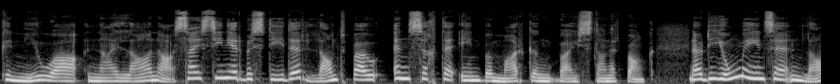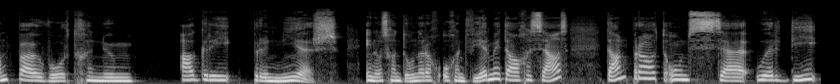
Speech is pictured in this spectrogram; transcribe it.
Keniwa Nailana, sy senior bestuurder landbou, insigte en bemarking by Standard Bank. Nou die jong mense in landbou word genoem agripreneurs en ons gaan donderdagoggend weer met haar gesels, dan praat ons uh, oor die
